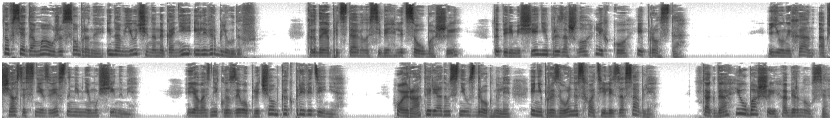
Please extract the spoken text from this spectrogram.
то все дома уже собраны и навьючены на коней или верблюдов. Когда я представила себе лицо у Баши, то перемещение произошло легко и просто. Юный хан общался с неизвестными мне мужчинами. Я возникла за его плечом, как привидение. Ойраты рядом с ним вздрогнули и непроизвольно схватились за сабли. Тогда и Убаши обернулся.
